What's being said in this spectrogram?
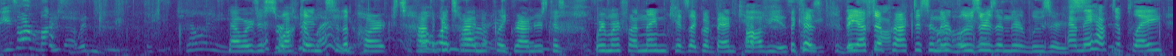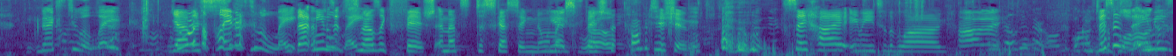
These are much windy. It's chilly. Now we're just walking to the park to have a good time and play grounders because we're more fun than kids that go to band camp. Obviously, because 'cause they, they have to practice and they're losers and they're losers. And they have to play next to a lake. yeah, Who they're wants to play next to a lake? That That's means it lame. smells like fish, and that's disgusting. No one Yeah, likes gross. fish. competition. Say hi, Amy, to the vlog. Hi. This is Amy's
